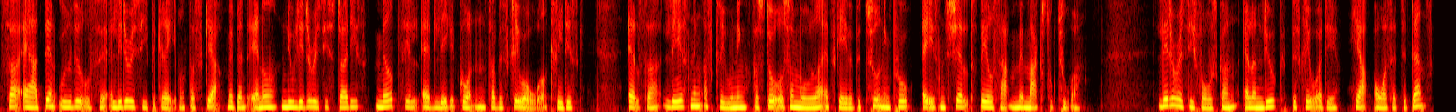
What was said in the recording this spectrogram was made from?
så er den udvidelse af literacy-begrebet, der sker med blandt andet New Literacy Studies, med til at lægge grunden for beskriverordet kritisk – altså læsning og skrivning forstået som måder at skabe betydning på, er essentielt vævet sammen med magtstrukturer. Literacy-forskeren Alan Luke beskriver det her oversat til dansk,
